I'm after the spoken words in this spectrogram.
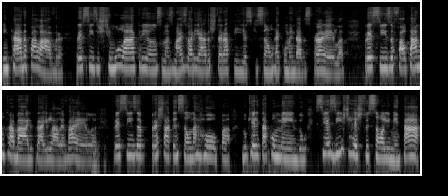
em cada palavra, precisa estimular a criança nas mais variadas terapias que são recomendadas para ela, precisa faltar no trabalho para ir lá levar ela, precisa prestar atenção na roupa, no que ele está comendo, se existe restrição alimentar,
